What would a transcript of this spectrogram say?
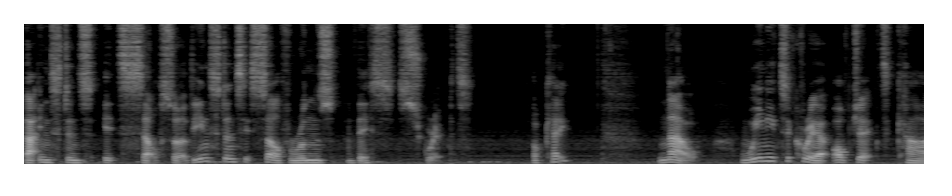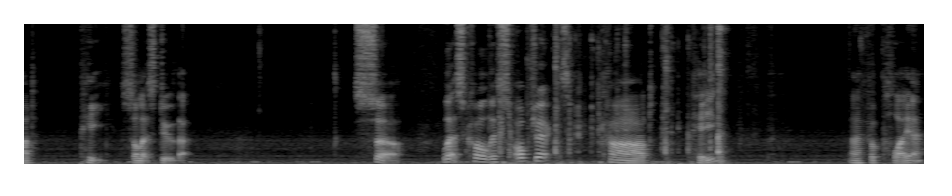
that instance itself. So the instance itself runs this script. Okay? Now, we need to create object card P. So let's do that. So, let's call this object card P uh, for player.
